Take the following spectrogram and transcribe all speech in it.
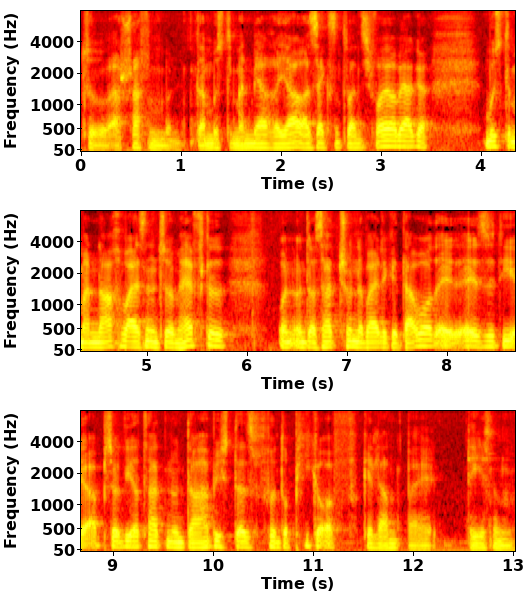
zu erschaffen. Und da musste man mehrere Jahre, 26 Feuerwerke, musste man nachweisen in so einem Heftel. Und, und das hat schon eine Weile gedauert, ehe sie die absolviert hatten. Und da habe ich das von der Pike auf gelernt bei diesem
